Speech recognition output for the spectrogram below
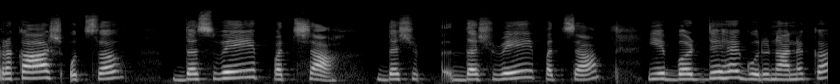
प्रकाश उत्सव, दसवें पच्चा दश दसवें पच्चा ये बर्थडे है गुरु नानक का।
